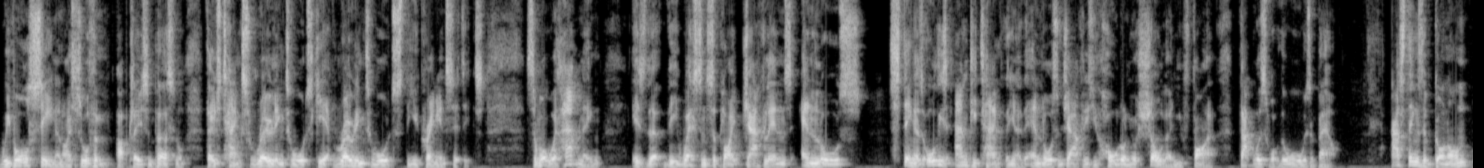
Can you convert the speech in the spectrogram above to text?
We've all seen, and I saw them up close and personal, those tanks rolling towards Kiev, rolling towards the Ukrainian cities. So what was happening is that the Western supplied javelins, NLAWs, stingers, all these anti-tank, you know, the NLAWs and javelins you hold on your shoulder and you fire. That was what the war was about. As things have gone on,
